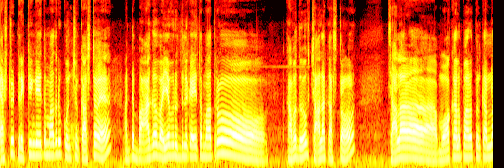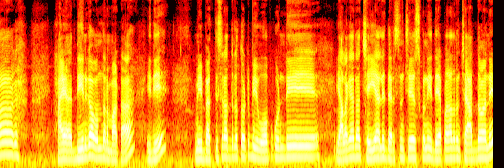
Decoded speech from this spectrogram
నెక్స్ట్ ట్రెక్కింగ్ అయితే మాత్రం కొంచెం కష్టమే. అంటే బాగా వయోవృద్ధులకి అయితే మాత్రం కవదు చాలా కష్టం. చాలా మోకాల పర్వతం కన్నా హై దీనిగా ఉందన్నమాట ఇది. మీ భక్తి శ్రద్ధలతోటి మీ ఓపుకుండి ఎలాగైనా చేయాలి దర్శనం చేసుకుని దీపారాధన చేద్దామని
